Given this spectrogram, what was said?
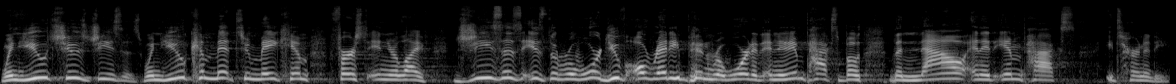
When you choose Jesus, when you commit to make him first in your life, Jesus is the reward. You've already been rewarded, and it impacts both the now and it impacts eternity.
